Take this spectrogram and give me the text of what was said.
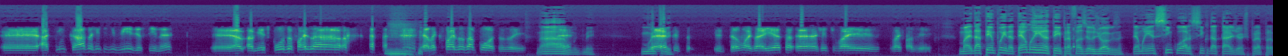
É, aqui em casa a gente divide, assim, né? É, a, a, minha esposa faz a. ela que faz as apostas aí. Ah, né? muito bem. Muito certo? bem. Então, mas aí essa, é, a gente vai, vai fazer. Mas dá tempo ainda, até amanhã tem para fazer os jogos, né? Até amanhã, 5 horas, 5 da tarde, acho, pra, pra,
